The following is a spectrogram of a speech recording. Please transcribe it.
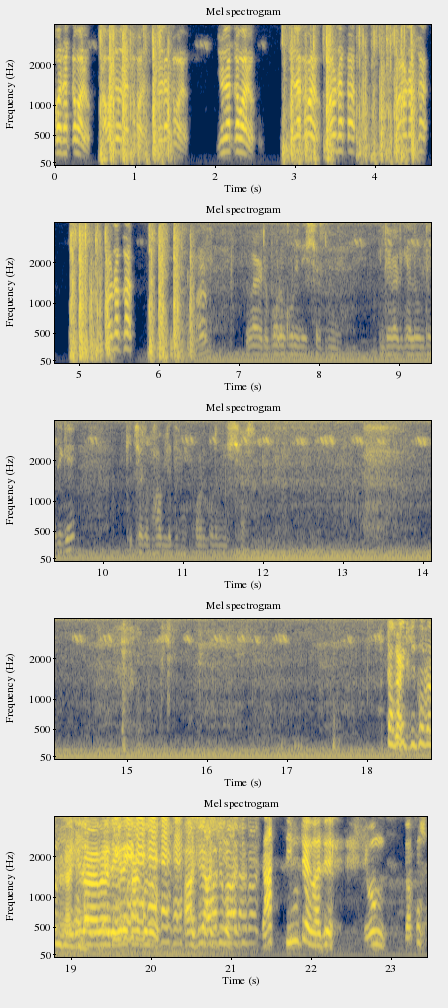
আবার ধাক্কা মারো আবার জোরে ধাক্কা মারো জোরে ধাক্কা মারো জোরে ধাক্কা মারো জোরে ধাক্কা মারো বড় ধাক্কা বড় ধাক্কা বড় ধাক্কা। এবার একটা বড় করে নিঃশ্বাস নেবে। ইন্টারনেট গেল উল্টো দিকে কিছু একটা ভাবলে তুমি বড় করে নিঃশ্বাস। তারপরে কি করবেন আসি আসি রাত তিনটে বাজে এবং যথেষ্ট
